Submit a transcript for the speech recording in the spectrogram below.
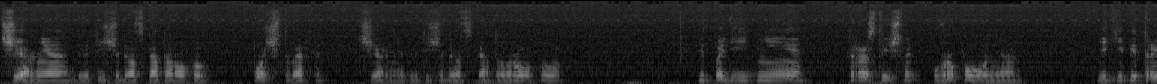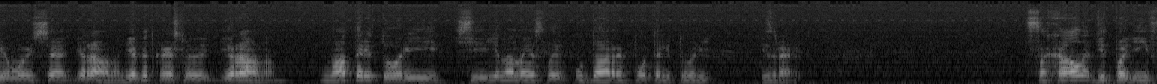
червня 2025 року по 4 червня 2025 року відповідні терористичні угруповання, які підтримуються Іраном. Я підкреслюю Іраном. На території Сирії нанесли удари по території Ізраїлю. Сахал відповів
